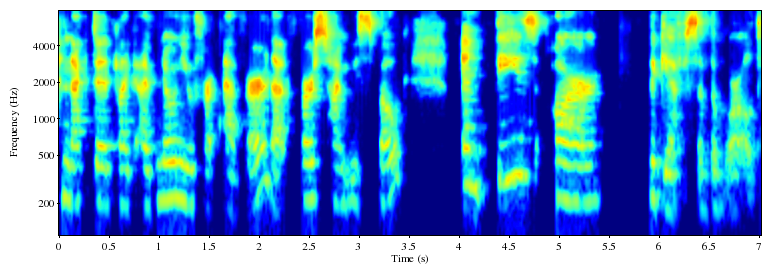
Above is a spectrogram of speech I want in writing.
connected like I've known you forever, that first time we spoke. And these are the gifts of the world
